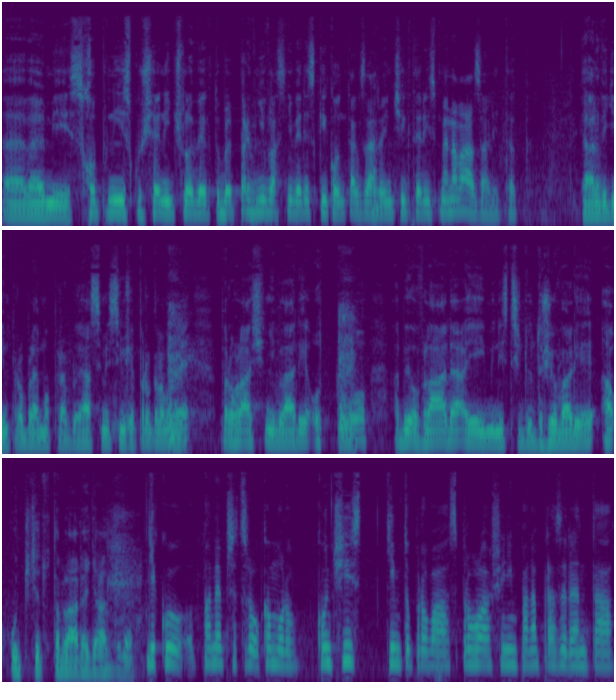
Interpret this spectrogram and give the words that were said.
eh, velmi schopný, zkušený člověk. To byl první vlastně vědecký kontakt v zahraničí, který jsme navázali. Tak já nevidím problém opravdu. Já si myslím, že programové prohlášení vlády je od toho, aby ho vláda a její ministři dodržovali a určitě to ta vláda dělat bude. Děkuji, pane předsedo Okamoro. Končí s tímto pro vás prohlášením pana prezidenta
